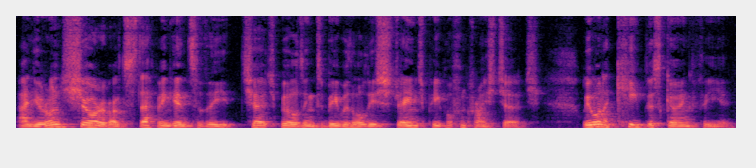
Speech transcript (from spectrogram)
and you're unsure about stepping into the church building to be with all these strange people from Christchurch, we want to keep this going for you.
